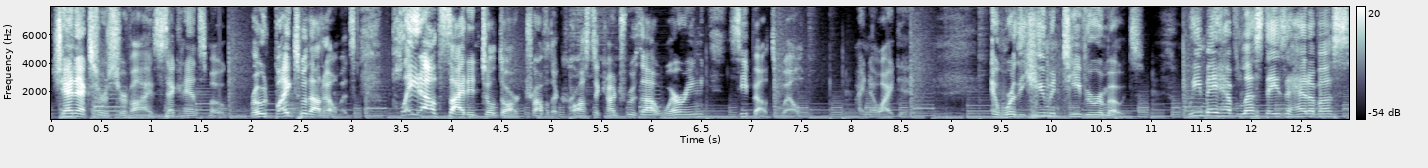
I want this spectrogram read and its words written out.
Gen Xers survived secondhand smoke, rode bikes without helmets, played outside until dark, traveled across the country without wearing seatbelts. Well, I know I did. And we're the human TV remotes. We may have less days ahead of us,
